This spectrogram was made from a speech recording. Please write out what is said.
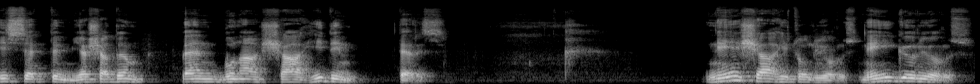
hissettim, yaşadım, ben buna şahidim deriz. Neye şahit oluyoruz? Neyi görüyoruz?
